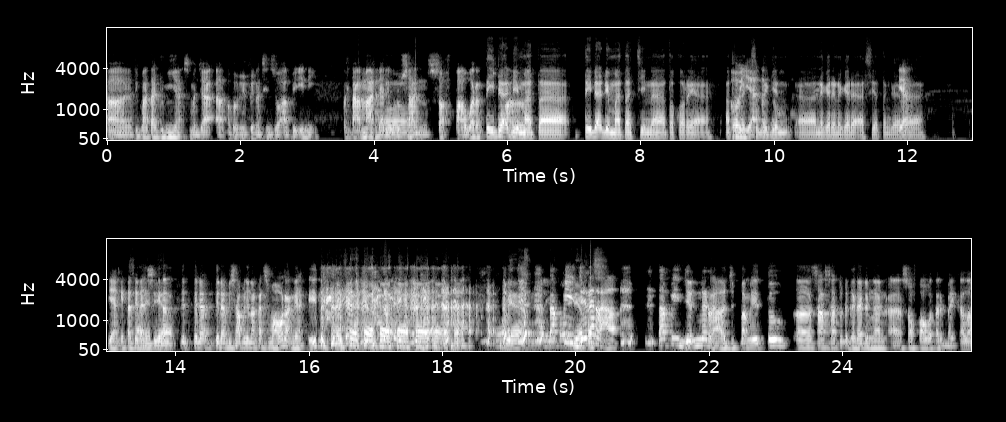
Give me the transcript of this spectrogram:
uh, di mata dunia semenjak uh, kepemimpinan Shinzo Abe ini. Pertama dari oh, urusan soft power. Tidak soal... di mata tidak di mata Cina atau Korea atau oh, iya, sebagian negara-negara uh, Asia Tenggara. Ya ya kita tidak dia... kita tidak tidak bisa menyenangkan semua orang ya. Itu. Dia, tapi dia general pas... tapi general Jepang itu uh, salah satu negara dengan uh, soft power terbaik. Kalau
